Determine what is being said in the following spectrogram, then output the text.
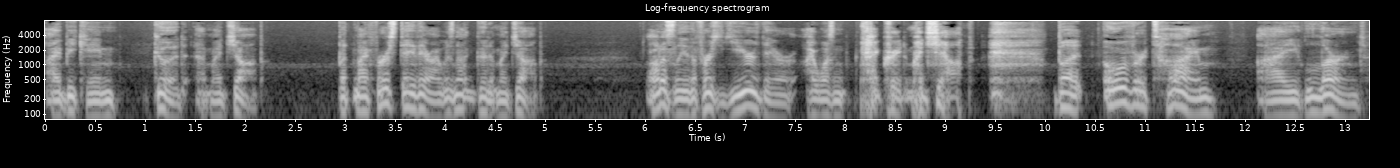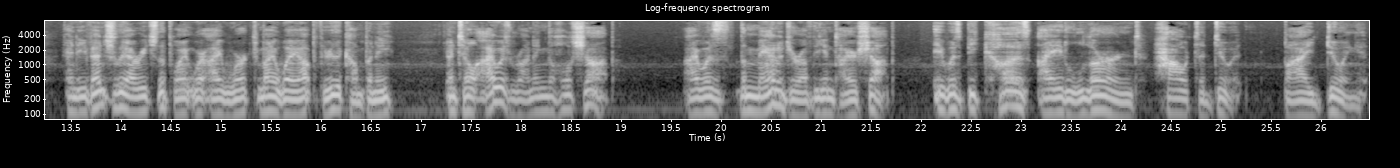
I became good at my job. But my first day there, I was not good at my job. Honestly, the first year there, I wasn't that great at my job. But over time, I learned. And eventually, I reached the point where I worked my way up through the company until I was running the whole shop. I was the manager of the entire shop. It was because I learned how to do it by doing it.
